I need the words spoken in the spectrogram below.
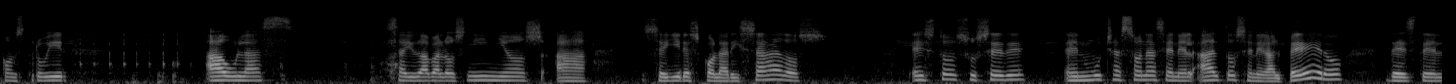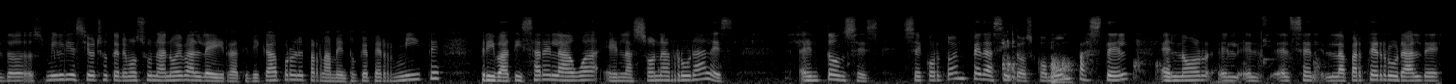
construir aulas, se ayudaba a los niños a seguir escolarizados. Esto sucede en muchas zonas en el Alto Senegal, pero Desde el 2018 tenemos una nueva ley ratificada por el Parlamento que permite privatizar el agua en las zonas rurales. Entonces, se cortó en pedacitos como un pastel el la parte rural de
